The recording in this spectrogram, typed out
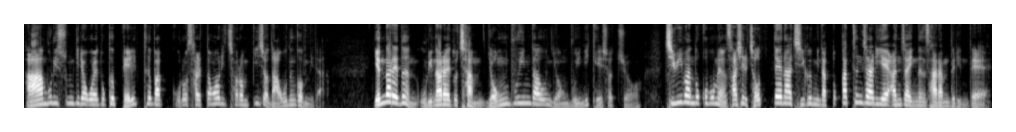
아무리 숨기려고 해도 그 벨트 밖으로 살덩어리처럼 삐져 나오는 겁니다. 옛날에는 우리나라에도 참 영부인다운 영부인이 계셨죠. 지위만 놓고 보면 사실 저 때나 지금이나 똑같은 자리에 앉아 있는 사람들인데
